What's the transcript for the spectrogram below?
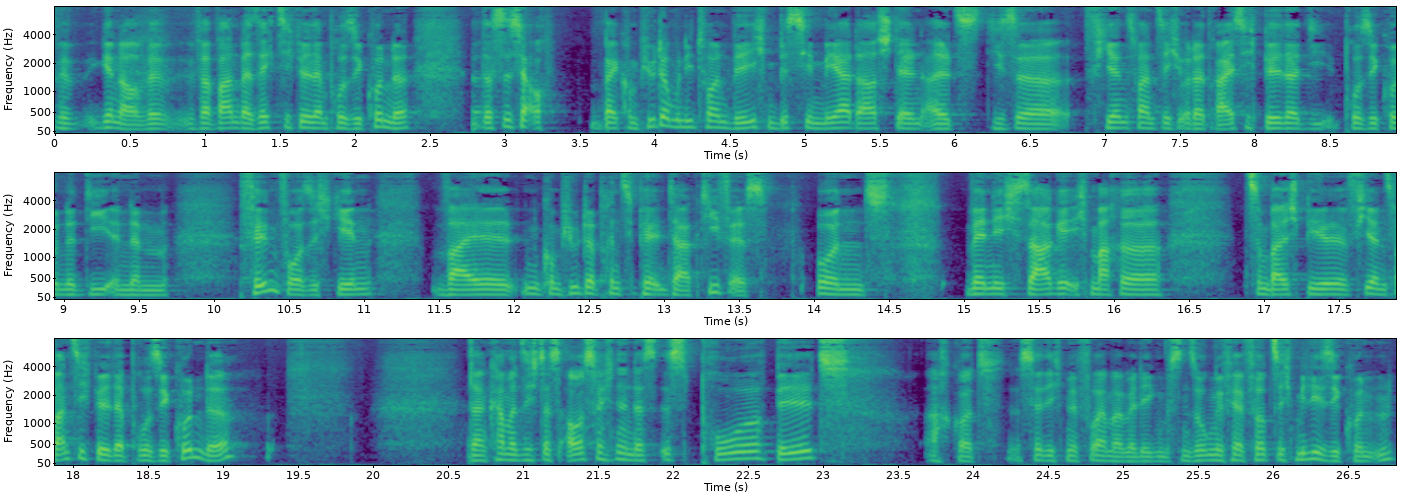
wir, genau, wir, wir, waren bei 60 Bildern pro Sekunde. Das ist ja auch bei Computermonitoren will ich ein bisschen mehr darstellen als diese 24 oder 30 Bilder die, pro Sekunde, die in einem Film vor sich gehen, weil ein Computer prinzipiell interaktiv ist. Und wenn ich sage, ich mache zum Beispiel 24 Bilder pro Sekunde, dann kann man sich das ausrechnen, das ist pro Bild ach Gott, das hätte ich mir vorher mal überlegen müssen, so ungefähr 40 Millisekunden.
